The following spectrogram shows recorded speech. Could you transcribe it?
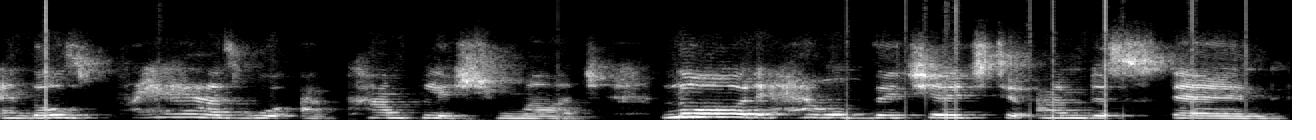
and those prayers will accomplish much. Lord, help the church to understand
